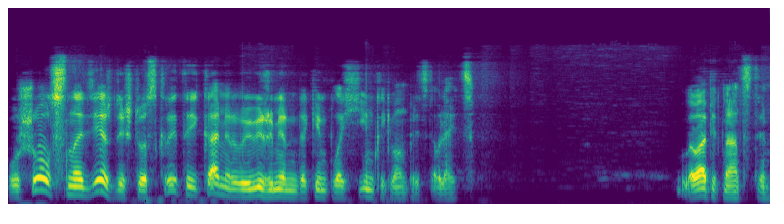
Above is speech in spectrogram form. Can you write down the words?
Ушел с надеждой, что скрытой камерой увижу мир не таким плохим, каким он представляется. Глава 15.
